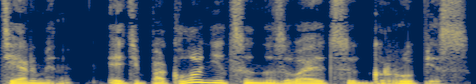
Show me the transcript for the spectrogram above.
термин. Эти поклонницы называются группис.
